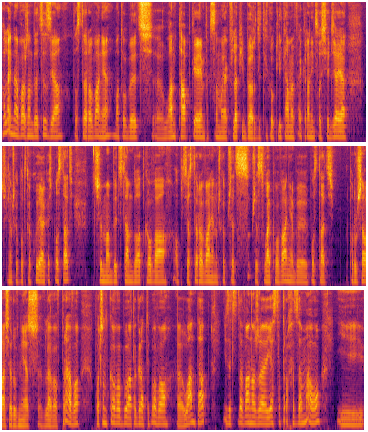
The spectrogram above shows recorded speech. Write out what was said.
Kolejna ważna decyzja to sterowanie. Ma to być e, one-tap game, tak samo jak Flappy Bird, gdzie tylko klikamy w ekran i coś się dzieje, czyli na przykład podskakuje jakaś postać, czy ma być tam dodatkowa opcja sterowania, na przykład przez, przez swipe'owanie, by postać poruszała się również w lewo, w prawo. Początkowo była to gra typowo e, one-tap i zdecydowano, że jest to trochę za mało i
